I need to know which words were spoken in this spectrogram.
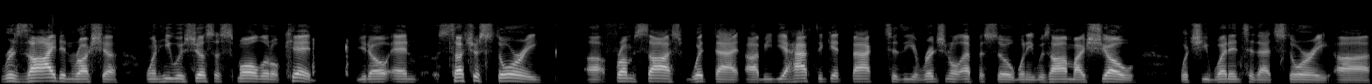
reside in Russia when he was just a small little kid. You know, and such a story uh, from Sas with that. I mean, you have to get back to the original episode when he was on my show, which he went into that story. Uh,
